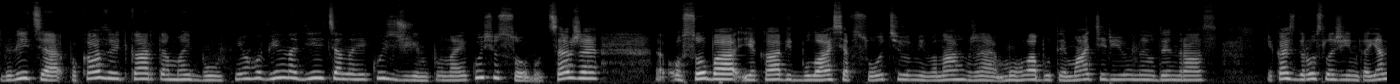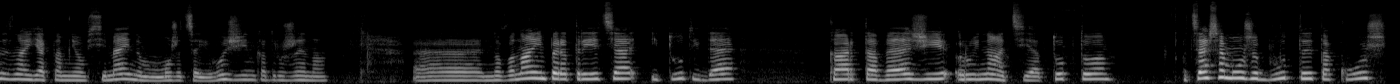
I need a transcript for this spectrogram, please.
Дивіться, показують карта майбутнього. Він надіється на якусь жінку, на якусь особу. Це вже особа, яка відбулася в соціумі. Вона вже могла бути матір'ю не один раз. Якась доросла жінка. Я не знаю, як там в нього в сімейному, може, це його жінка, дружина. Е, но вона імператриця, і тут йде карта вежі, руйнація. Тобто, це ще може бути також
